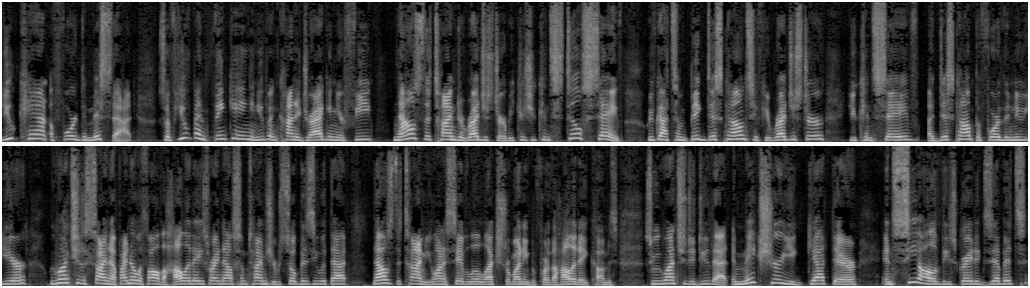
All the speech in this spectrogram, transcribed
You can't afford to miss that. So if you've been thinking and you've been kind of dragging your feet, now's the time to register because you can still save. We've got some big discounts. If you register, you can save a discount before the new year. We want you to sign up. I know with all the holidays right now, sometimes you're so busy with that. Now's the time. You want to save a little extra money before the holiday comes. So we want you to do that and make sure you get there and see all of these great exhibits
